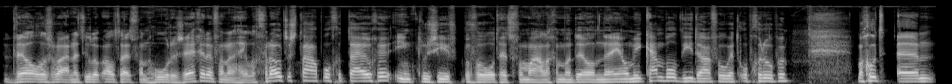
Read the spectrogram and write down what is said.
weliswaar natuurlijk altijd van horen zeggen... en van een hele grote stapel getuigen... inclusief bijvoorbeeld het voormalige model Naomi Campbell... die daarvoor werd opgeroepen. Maar goed, um,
